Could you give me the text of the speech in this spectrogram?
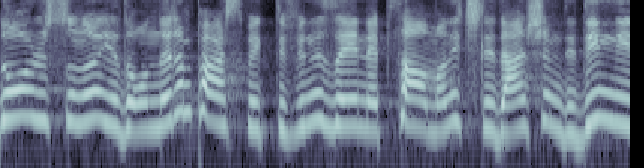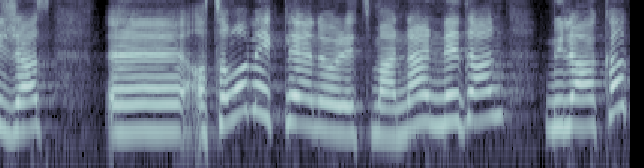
Doğrusunu ya da onların perspektifini Zeynep Salman İçli'den şimdi dinleyeceğiz. Ee, atama bekleyen öğretmenler neden mülakat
